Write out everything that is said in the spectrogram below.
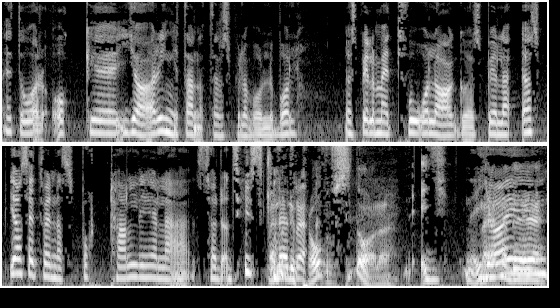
ett år och eh, gör inget annat än att spela volleyboll. Jag spelar med två lag och jag spelar... Jag, jag har sett varenda sporthall i hela södra Tyskland. Men är du proffs då eller? Nej, nej, Nej, jag är... det,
